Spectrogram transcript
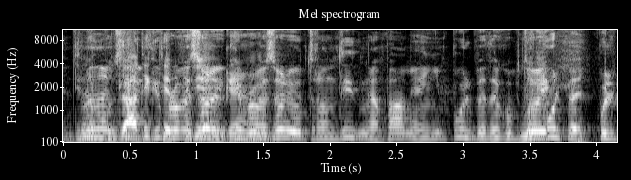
Dino Buzati këtë pyetje ngre. Ky profesori u trondit nga pamja e një pulpe dhe kuptoi. Një pulpe. Pul,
